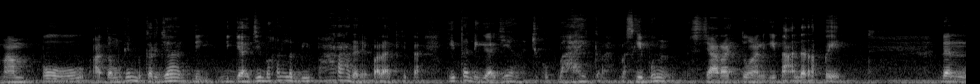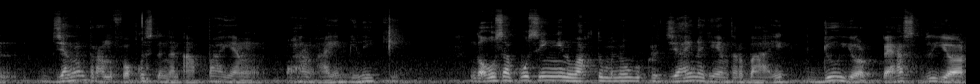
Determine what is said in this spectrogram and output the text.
mampu atau mungkin bekerja di, digaji bahkan lebih parah daripada kita. Kita digaji yang cukup baik lah meskipun secara hitungan kita underpaid. Dan jangan terlalu fokus dengan apa yang orang lain miliki. Nggak usah pusingin waktu menunggu, kerjain aja yang terbaik, do your best, do your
